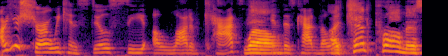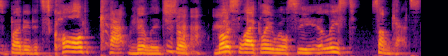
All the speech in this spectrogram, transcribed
Are you sure we can still see a lot of cats Well, in this cat village? I can't promise, but it, it's called Cat Village, so most likely we'll see at least some cats.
